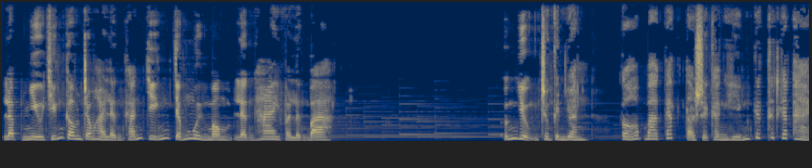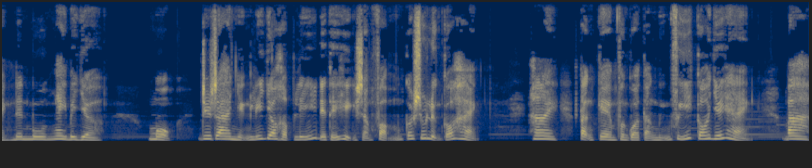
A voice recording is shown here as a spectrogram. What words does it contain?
lập nhiều chiến công trong hai lần kháng chiến chống Nguyên Mông lần 2 và lần 3. Ứng dụng trong kinh doanh có 3 cách tạo sự khan hiếm kích thích khách hàng nên mua ngay bây giờ. 1. Đưa ra những lý do hợp lý để thể hiện sản phẩm có số lượng có hạn. 2. Tặng kèm phần quà tặng miễn phí có giới hạn. 3.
